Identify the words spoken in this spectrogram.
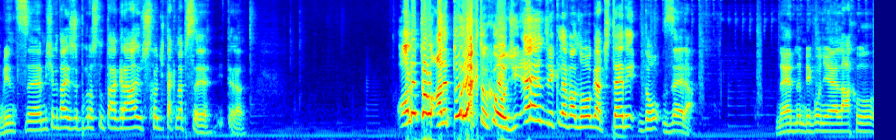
Więc e, mi się wydaje, że po prostu ta gra już schodzi tak na psy i tyle. Ale to, ale tu jak to chodzi? Endryk lewa noga 4 do 0. Na jednym biegunie Lachu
